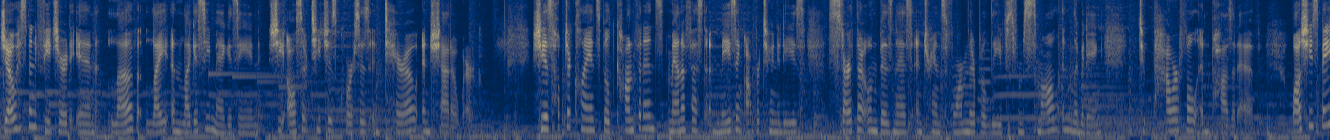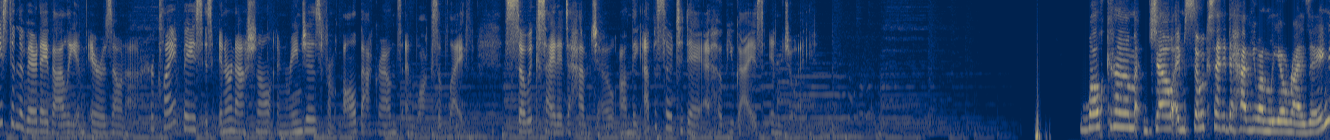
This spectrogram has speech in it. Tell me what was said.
Jo has been featured in Love, Light, and Legacy magazine. She also teaches courses in tarot and shadow work. She has helped her clients build confidence, manifest amazing opportunities, start their own business, and transform their beliefs from small and limiting to powerful and positive. While she's based in the Verde Valley in Arizona, her client base is international and ranges from all backgrounds and walks of life. So excited to have Joe on the episode today. I hope you guys enjoy. Welcome, Joe. I'm so excited to have you on Leo Rising.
